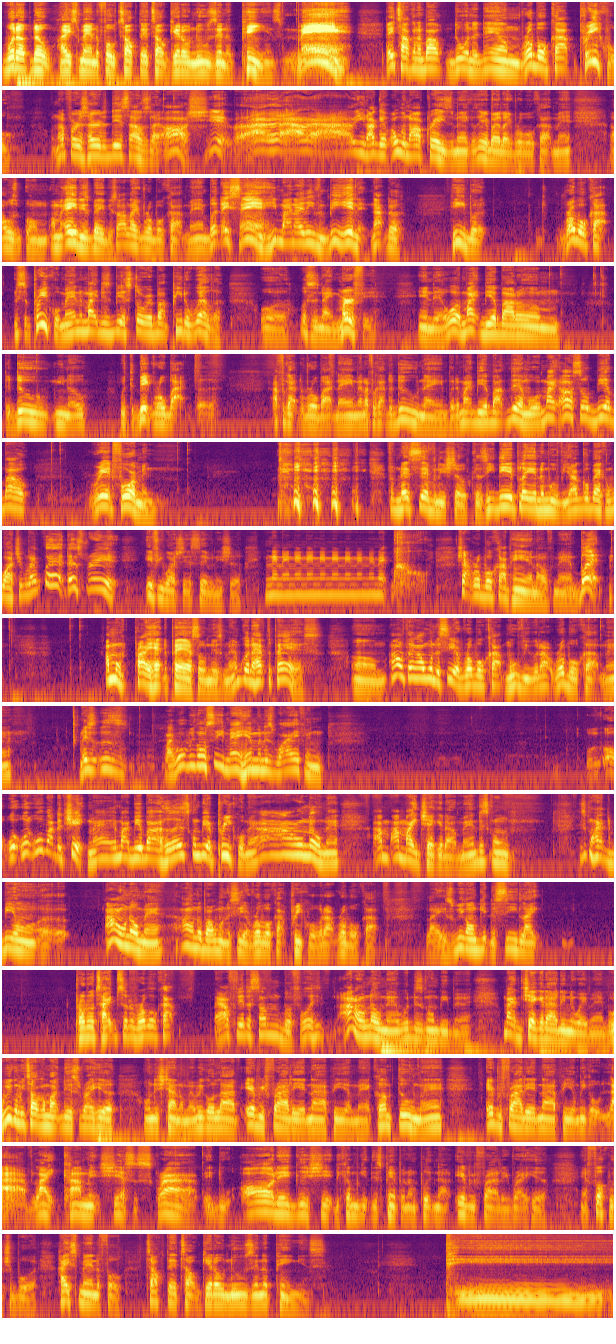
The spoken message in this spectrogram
What up, though? Heist Man the Foe talk that talk ghetto news and opinions. Man, they talking about doing a damn RoboCop prequel. When I first heard of this, I was like, oh shit. You know, I get I went all crazy, man, because everybody like RoboCop, man. I was um, I'm an 80s baby, so I like RoboCop, man. But they saying he might not even be in it. Not the he, but RoboCop. It's a prequel, man. It might just be a story about Peter Weller or what's his name, Murphy in there, or it might be about um the dude, you know, with the big robot. Uh, I forgot the robot name and I forgot the dude name, but it might be about them, or it might also be about Red Forman from that 70s show, because he did play in the movie. Y'all go back and watch it. Like, what? That's Fred. If you watch that 70s show. Shot Robocop hand off, man. But I'm gonna probably have to pass on this, man. I'm gonna have to pass. Um, I don't think I want to see a RoboCop movie without RoboCop, man. This, is like what we gonna see, man. Him and his wife, and what, what, what, about the chick, man? It might be about her. It's gonna be a prequel, man. I, I don't know, man. I, I might check it out, man. This gonna it's gonna have to be on. Uh, I don't know, man. I don't know if I want to see a RoboCop prequel without RoboCop. Like, is we gonna get to see like prototypes of the RoboCop outfit or something before he, I don't know, man, what this gonna be, man. Might check it out anyway, man. But we're gonna be talking about this right here on this channel, man. We go live every Friday at 9 p.m., man. Come through, man. Every Friday at 9 p.m. we go live. Like, comment, share, subscribe, and do all that good shit to come get this pimping I'm putting out every Friday right here. And fuck with your boy. Heist Man the Foe. Talk that talk, ghetto news and opinions. Peace.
